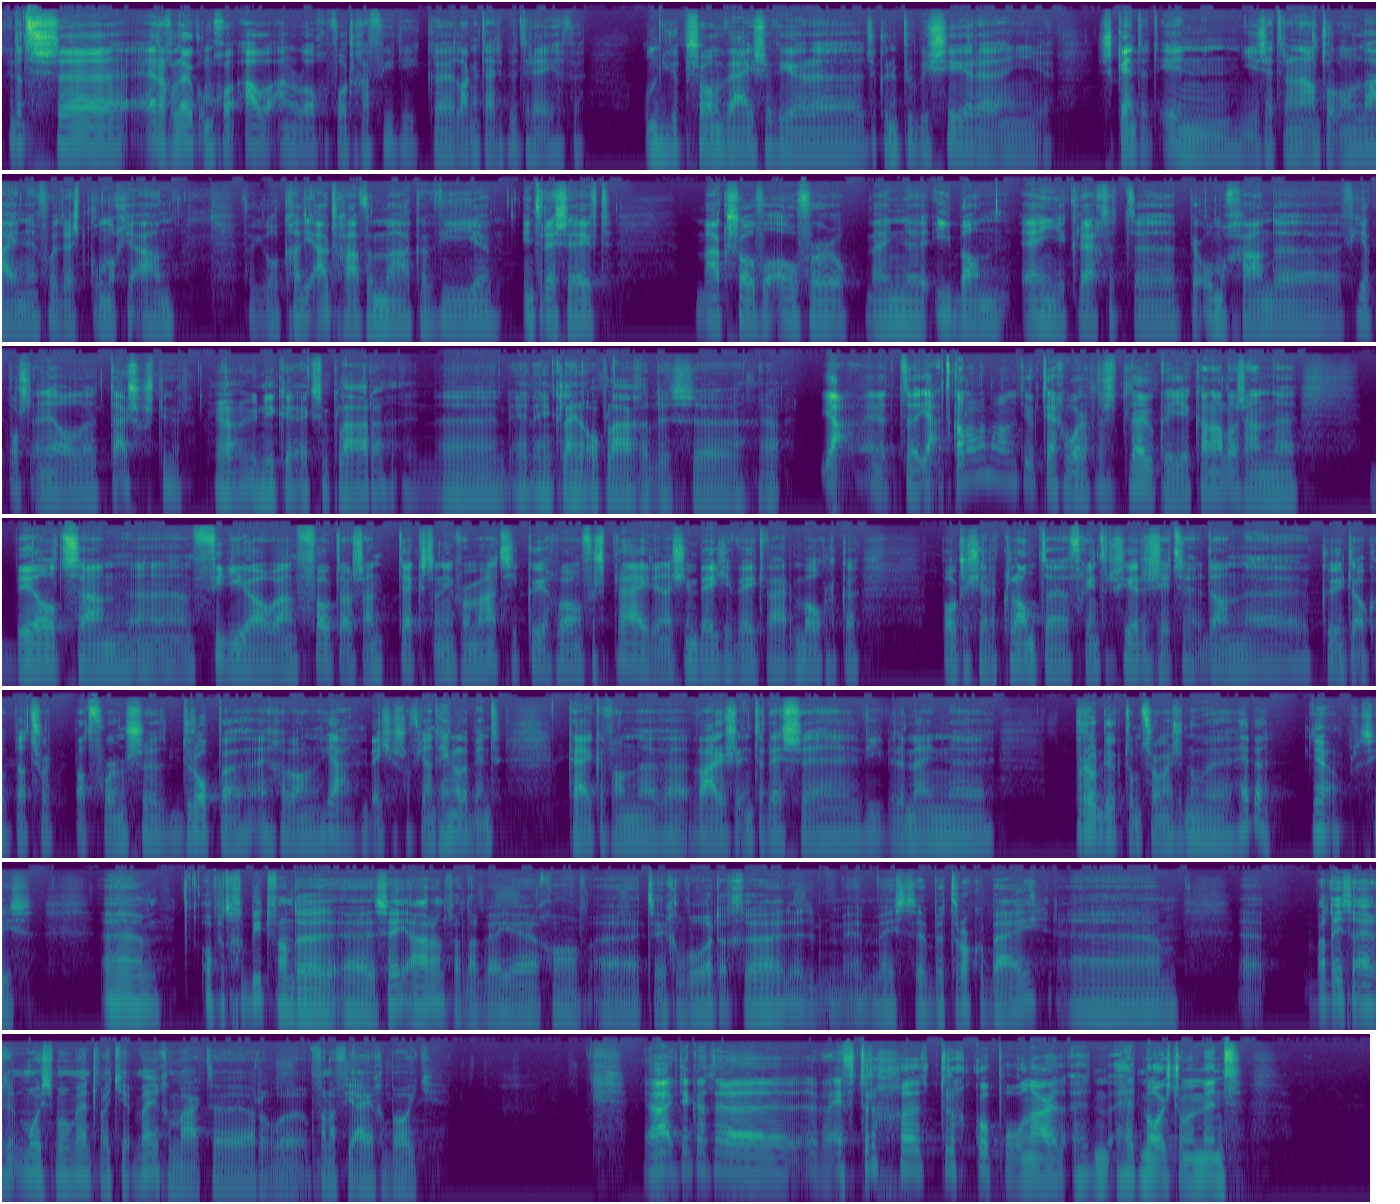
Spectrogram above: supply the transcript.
En dat is erg leuk om gewoon oude analoge fotografie die ik lange tijd heb bedreven. Om die op zo'n wijze weer uh, te kunnen publiceren. En je scant het in, je zet er een aantal online. En voor de rest kondig je aan van joh, ik ga die uitgave maken. Wie uh, interesse heeft, maak zoveel over op mijn uh, IBAN. En je krijgt het per omgaande via PostNL thuisgestuurd. Ja, unieke exemplaren en, en, en kleine oplagen. Dus ja. Ja, en het, ja, het kan allemaal natuurlijk tegenwoordig. Dat is het leuke. Je kan alles aan beeld, aan, uh, aan, video, aan foto's, aan tekst, aan informatie kun je gewoon verspreiden. En als je een beetje weet waar mogelijke potentiële klanten of geïnteresseerden zitten, dan uh, kun je het ook op dat soort platforms uh, droppen en gewoon ja, een beetje alsof je aan het hengelen bent. Kijken van waar is er interesse wie willen mijn product, om het zo maar te noemen, hebben. Ja, precies. Um, op het gebied van de zeearend, want daar ben je gewoon tegenwoordig het meest betrokken bij. Uh, wat is eigenlijk het mooiste moment wat je hebt meegemaakt vanaf je eigen bootje? Ja, ik denk dat uh, even terug, uh, terugkoppel naar het, het mooiste moment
